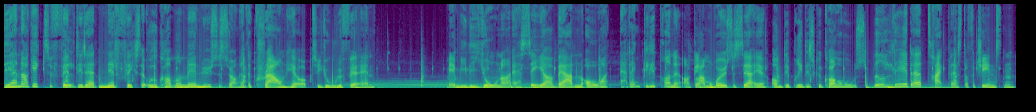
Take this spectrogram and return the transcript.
Det er nok ikke tilfældigt, at Netflix er udkommet med en ny sæson af The Crown herop til juleferien. Med millioner af seere verden over, er den glitrende og glamourøse serie om det britiske kongehus blevet lidt af et trækplaster for tjenesten.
